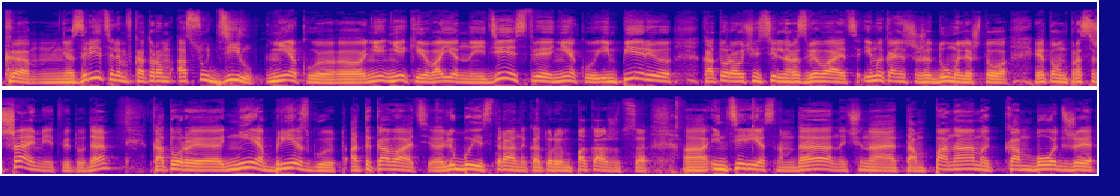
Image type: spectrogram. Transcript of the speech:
к зрителям, в котором осудил некую, э, не, некие военные действия, некую империю, которая очень сильно развивается. И мы, конечно же, думали, что это он про США имеет в виду, да, которые не брезгуют атаковать любые страны, которые им покажутся интересными интересном, да, начиная там Панамы, Камбоджи,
